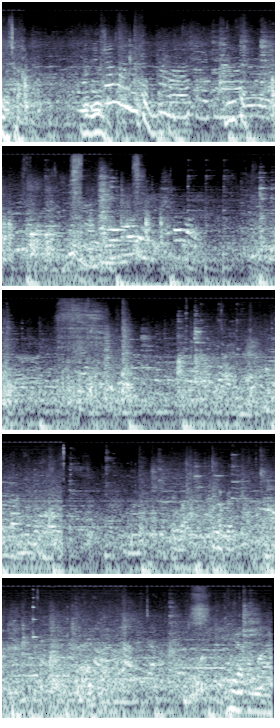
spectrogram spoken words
この時間。だったら、ここも寝てます。失礼します。寝て皆様が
